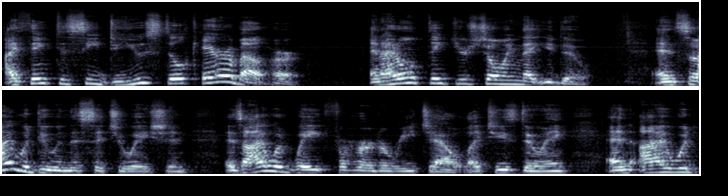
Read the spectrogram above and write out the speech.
I think, to see do you still care about her? And I don't think you're showing that you do. And so I would do in this situation is I would wait for her to reach out like she's doing and I would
